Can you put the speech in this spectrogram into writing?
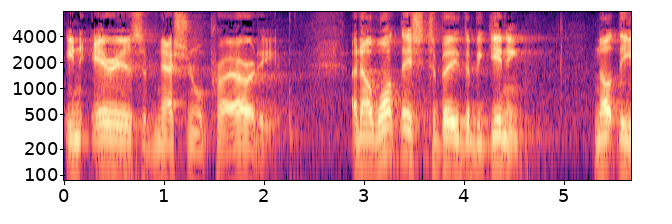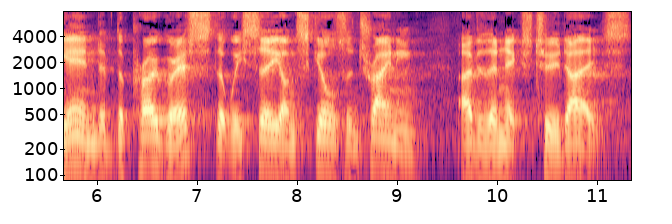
in areas of national priority. And I want this to be the beginning not the end of the progress that we see on skills and training over the next two days.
